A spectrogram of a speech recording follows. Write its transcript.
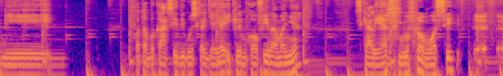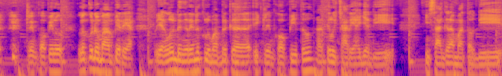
di kota Bekasi di Musika Jaya iklim kopi namanya. Sekalian gue promosi. Iklim kopi lu lu kudu mampir ya. Yang lu dengerin lu kudu mampir ke iklim kopi tuh nanti lu cari aja di Instagram atau di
